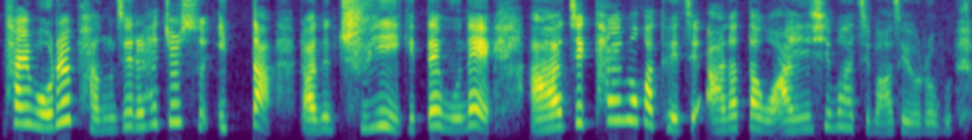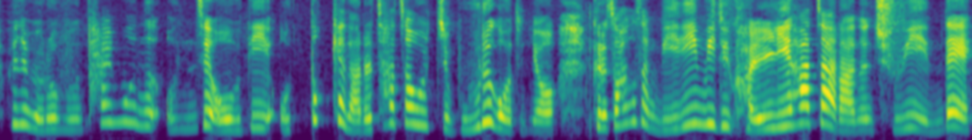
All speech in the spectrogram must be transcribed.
탈모를 방지를 해줄 수 있다라는 주의이기 때문에 아직 탈모가 되지 않았다고 안심하 하지 마세요 여러분. 왜냐면 여러분 탈모는 언제 어디 어떻게 나를 찾아올지 모르거든요. 그래서 항상 미리미리 관리하자라는 주의인데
